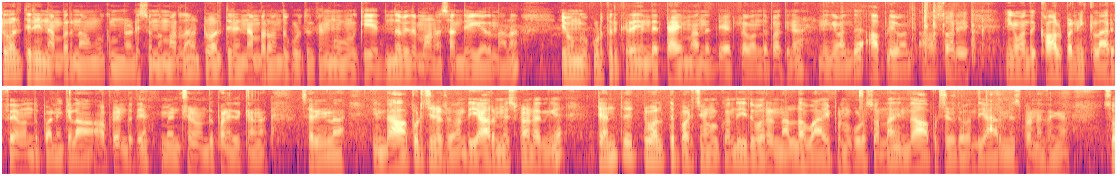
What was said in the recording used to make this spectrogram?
டுவெல் த்ரீ நம்பர் நான் உங்களுக்கு முன்னாடி சொன்ன மாதிரி தான் டுவெல் த்ரீ நம்பர் வந்து கொடுத்துருக்காங்க. உங்களுக்கு எந்த விதமான சந்தேகம் இருந்தாலும் இவங்க கொடுத்துருக்கிற இந்த டைம் அந்த டேட்டில் வந்து பார்த்தீங்கன்னா நீங்கள் வந்து அப்ளை வந்து சாரி நீங்கள் வந்து கால் பண்ணி கிளாரிஃபை வந்து பண்ணிக்கலாம் அப்படின்றதையும் மென்ஷன் வந்து பண்ணியிருக்காங்க. சரிங்களா? இந்த ஆப்பர்ச்சுனிட்டி வந்து யாரும் மிஸ் பண்ணாதீங்க. டென்த்து டுவெல்த்து படித்தவங்களுக்கு வந்து இது ஒரு நல்ல வாய்ப்புன்னு கூட சொன்னால் இந்த ஆப்பர்ச்சுனிட்டி வந்து யாரும் மிஸ் பண்ணதுங்க. ஸோ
